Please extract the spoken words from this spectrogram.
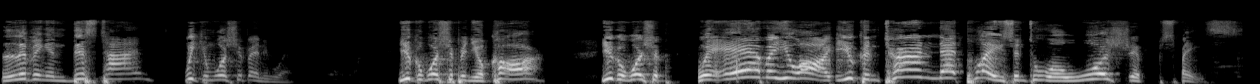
living in this time? We can worship anywhere. You can worship in your car. You can worship wherever you are. You can turn that place into a worship space.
